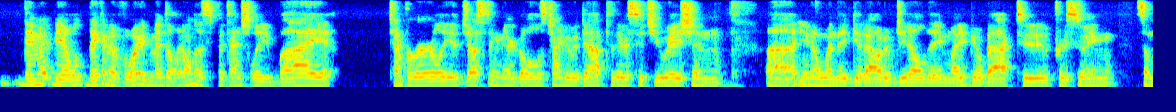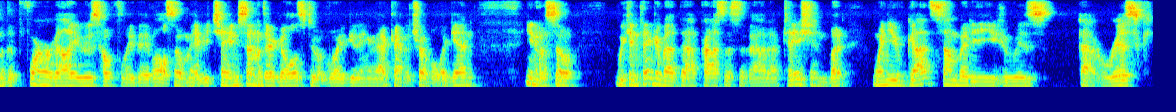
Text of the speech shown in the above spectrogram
they might be able, they can avoid mental illness potentially by temporarily adjusting their goals, trying to adapt to their situation. Uh, you know, when they get out of jail, they might go back to pursuing some of the former values. Hopefully, they've also maybe changed some of their goals to avoid getting in that kind of trouble again. You know, so we can think about that process of adaptation. But when you've got somebody who is at risk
